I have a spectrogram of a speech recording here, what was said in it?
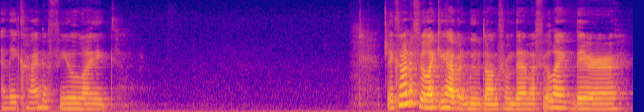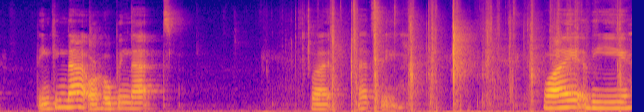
and they kind of feel like they kind of feel like you haven't moved on from them. I feel like they're thinking that or hoping that. But let's see. Why the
